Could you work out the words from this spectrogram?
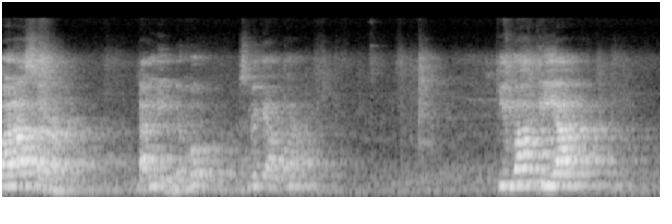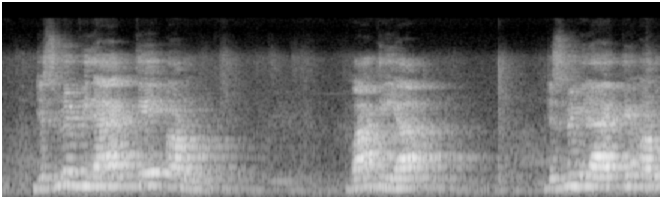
परासरण डाल ली देखो, इसमें क्या होता है? कि वह क्रिया, जिसमें विधायक के अणु। वह क्रिया, जिसमें विधायक के अणु।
